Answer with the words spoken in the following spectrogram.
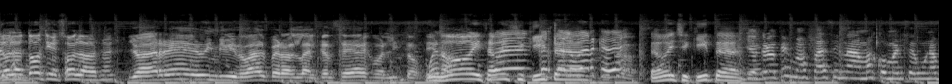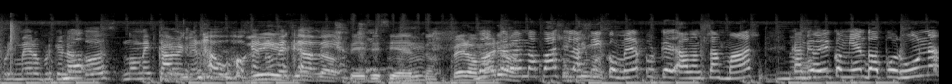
Yo las dos de un solo. Yo agarré individual, pero la alcancé a Juanito. Y no, y estaban chiquitas. Estaban chiquitas. Yo creo que es más fácil nada más comerse una primero porque No. las dos no me caben en la boca, Sí, no me cabían. Sí, sí, es cierto. Pero No, Mario. pero es más fácil así comer porque avanzas más. Cambio ir comiendo por una.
